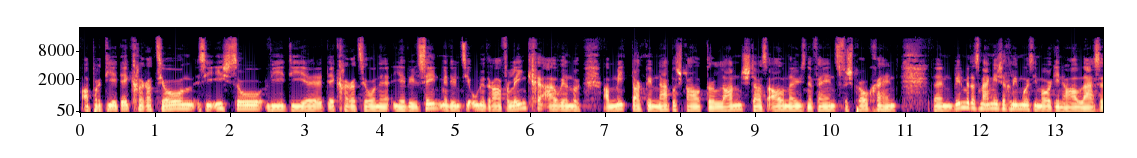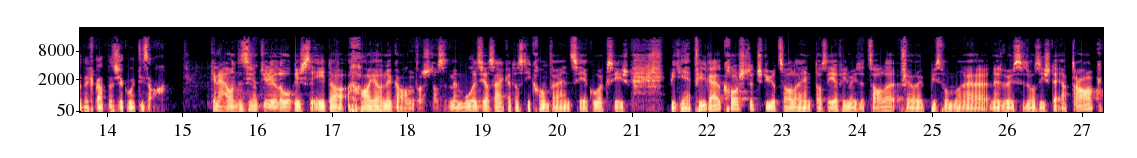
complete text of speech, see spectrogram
Aber die Deklaration Deklaration, sie ist so, wie die äh, Deklarationen jeweils sind. Wir tun sie unten dran verlinken, auch weil wir am Mittag beim Nebelspalter Lunch das allen unseren Fans versprochen haben. Ähm, weil man das manchmal ein bisschen muss im Original lesen Ich glaube, das ist eine gute Sache. Genau, und es ist natürlich logisch, das EDA kann ja nicht anders. Also man muss ja sagen, dass die Konferenz sehr gut war, weil die hat viel Geld gekostet. Die Steuerzahler haben da sehr viel müssen zahlen für etwas, wo wir äh, nicht wissen, was ist der Ertrag.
